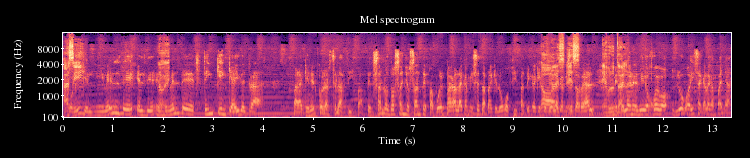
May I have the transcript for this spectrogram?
¿Ah, sí? el nivel de, el, de, el No, eh. nivel de thinking que hay detrás para querer colarse la FIFA, pensarlo dos años antes para poder pagar la camiseta para que luego FIFA tenga que copiar la camiseta es- real, es meterla en el videojuego y luego ahí sacar la campaña.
